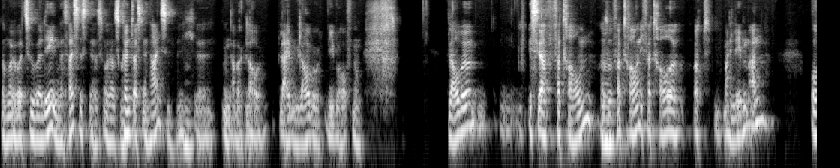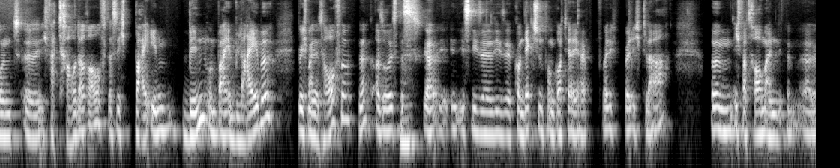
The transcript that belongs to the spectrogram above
nochmal über zu überlegen, was heißt es das oder was könnte das denn heißen? Nicht? Mhm. Äh, und aber Glaube, bleiben Glaube, Liebe, Hoffnung. Glaube ist ja Vertrauen, also mhm. Vertrauen, ich vertraue Gott mein Leben an und äh, ich vertraue darauf, dass ich bei ihm bin und bei ihm bleibe durch meine Taufe. Ne? Also ist das mhm. ja ist diese diese Connection von Gott her ja völlig völlig klar. Ähm, ich vertraue mein, äh,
